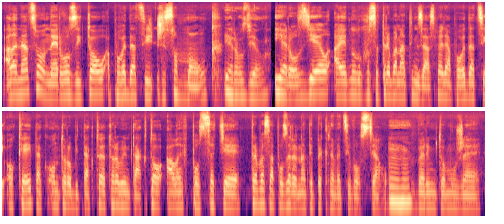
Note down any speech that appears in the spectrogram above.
Ale nad svojou nervozitou a povedať si, že som monk. Je rozdiel. Je rozdiel a jednoducho sa treba nad tým zasmiať a povedať si, OK, tak on to robí takto, ja to robím takto, ale v podstate treba sa pozerať na tie pekné veci vo vzťahu. Mm-hmm. Verím tomu, že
